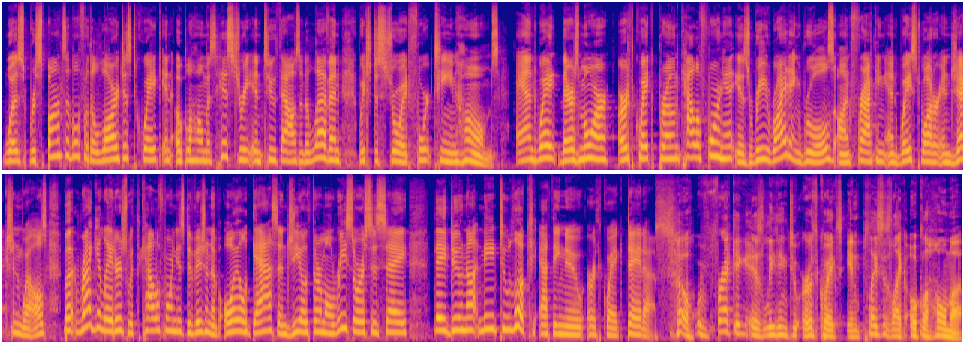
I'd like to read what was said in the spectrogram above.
was responsible for the largest quake in Oklahoma's history in 2011, which destroyed 14 homes. And wait, there's more. Earthquake prone California is rewriting rules on fracking and wastewater injection wells, but regulators with California's Division of Oil, Gas, and Geothermal Resources say they do not need to look at the new earthquake data. So, fracking is leading to earthquakes in places like Oklahoma,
